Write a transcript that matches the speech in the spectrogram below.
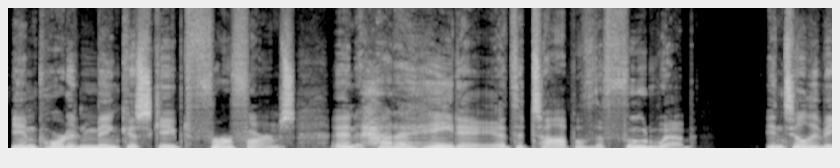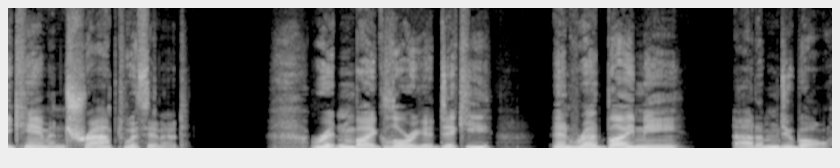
imported mink escaped fur farms and had a heyday at the top of the food web until they became entrapped within it. Written by Gloria Dickie and read by me, Adam Dubow.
